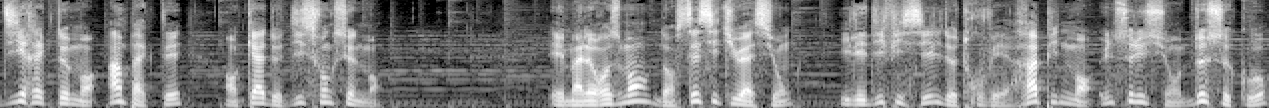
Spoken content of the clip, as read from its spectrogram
directement impacté en cas de dysfonctionnement. Et malheureusement, dans ces situations, il est difficile de trouver rapidement une solution de secours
